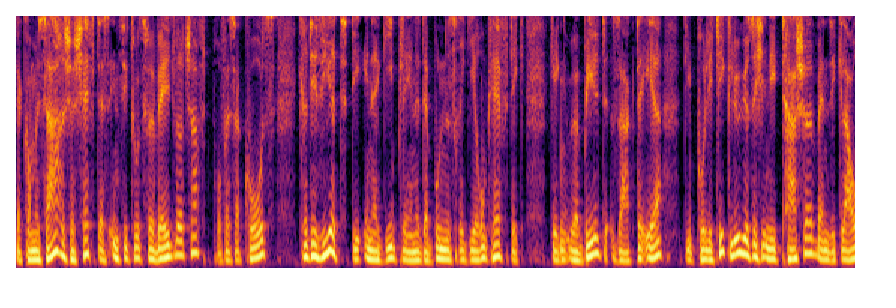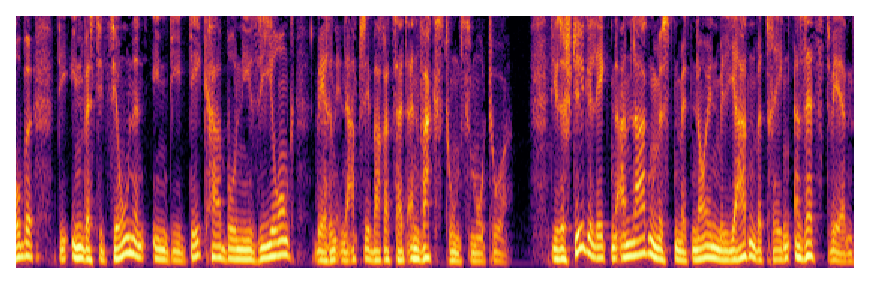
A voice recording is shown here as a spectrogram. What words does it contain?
Der kommissarische Chef des Instituts für Weltwirtschaft, Professor Kohls, kritisiert die Energiepläne der Bundesregierung heftig. Gegenüber Bild sagte er, die Politik lüge sich in die Tasche, wenn sie glaube, die Investitionen in die Dekarbonisierung wären in absehbarer Zeit ein Wachstumsmotor. Diese stillgelegten Anlagen müssten mit neuen Milliardenbeträgen ersetzt werden.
